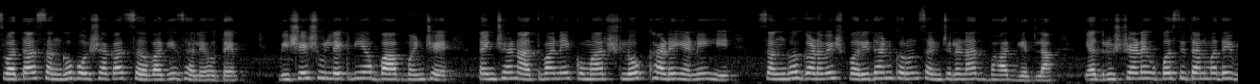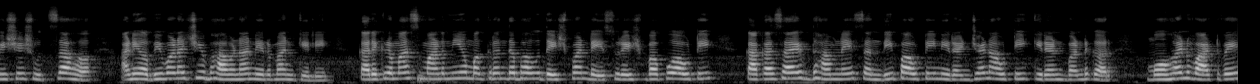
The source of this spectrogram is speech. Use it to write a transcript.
स्वतः संघ पोशाखात सहभागी झाले होते. विशेष उल्लेखनीय बाब म्हणजे त्यांच्या नातवाने कुमार श्लोक खाडे यांनीही संघ गणवेश परिधान करून संचलनात भाग घेतला. या दृष्ट्याने उपस्थितांमध्ये विशेष उत्साह आणि अभिमानाची भावना निर्माण केली. कार्यक्रमास माननीय मकरंद भाऊ देशपांडे सुरेश बापू आवटी काकासाहेब धामणे संदीप आवटी निरंजन आवटी किरण बंडकर मोहन वाटवे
